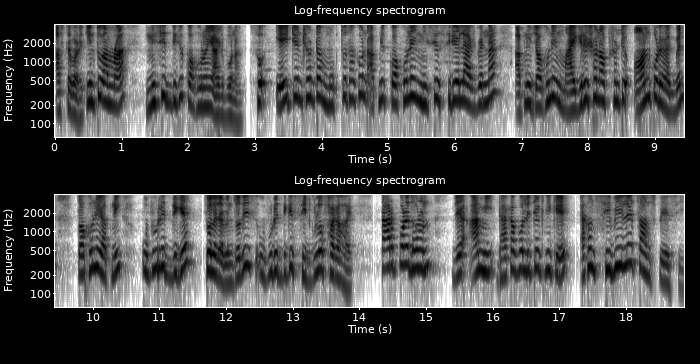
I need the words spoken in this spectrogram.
আসতে পারে। কিন্তু আমরা নিচের দিকে কখনোই আসব না। সো এই টেনশনটা মুক্ত থাকুন। আপনি কখনোই নিচের সিরিয়ালে আসবেন না। আপনি যখনই মাইগ্রেশন অপশনটি অন করে রাখবেন, তখনই আপনি উপরের দিকে চলে যাবেন। যদি উপরের দিকে সিটগুলো ফাঁকা হয়। তারপরে ধরুন যে আমি ঢাকা পলিটেকনিকে এখন সিভিলে চান্স পেয়েছি।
